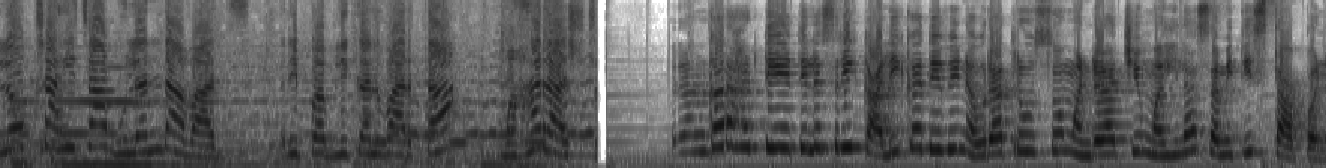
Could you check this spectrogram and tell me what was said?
लोकशाहीचा बुलंद आवाज. रिपब्लिकन वार्ता महाराष्ट्र. रंगारहट्टी येथील श्री कालिका देवी नवरात्र उत्सव मंडळाची महिला समिती स्थापन.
